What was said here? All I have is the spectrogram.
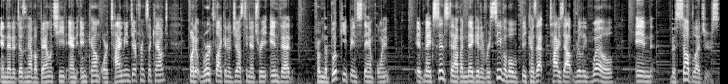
in that it doesn't have a balance sheet and income or timing difference account, but it works like an adjusting entry in that from the bookkeeping standpoint, it makes sense to have a negative receivable because that ties out really well in the subledgers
